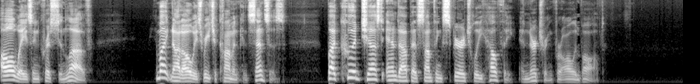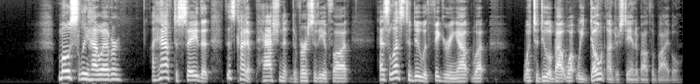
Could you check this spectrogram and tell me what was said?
always in Christian love. It might not always reach a common consensus, but could just end up as something spiritually healthy and nurturing for all involved. Mostly, however, I have to say that this kind of passionate diversity of thought has less to do with figuring out what, what to do about what we don't understand about the Bible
